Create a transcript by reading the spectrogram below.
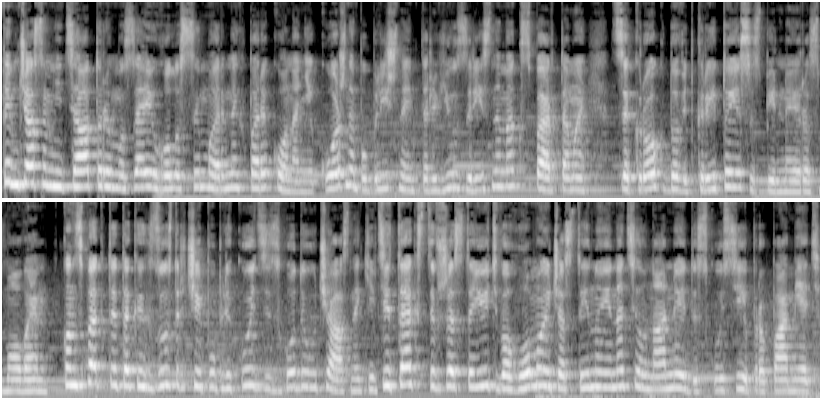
Тим часом ініціатори музею голоси мирних переконані, кожне публічне інтерв'ю з різними експертами це крок до відкритої суспільної розмови. Конспекти таких зустрічей публікують зі згоди учасників. Ці тексти вже стають вагомою частиною національної дискусії про пам'ять.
